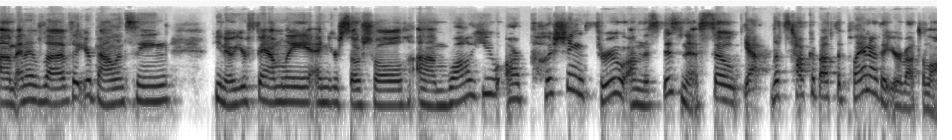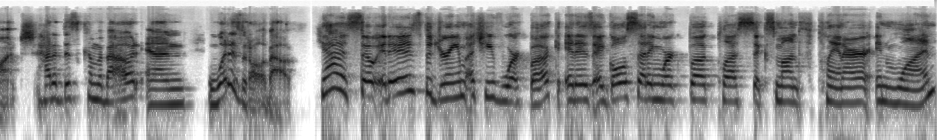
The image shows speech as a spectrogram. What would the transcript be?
Um, and I love that you're balancing, you know, your family and your social um, while you are pushing through on this business. So, yeah, let's talk about the planner that you're about to launch. How did this come about and what is it all about? Yes, so it is the Dream Achieve Workbook. It is a goal setting workbook plus six month planner in one.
